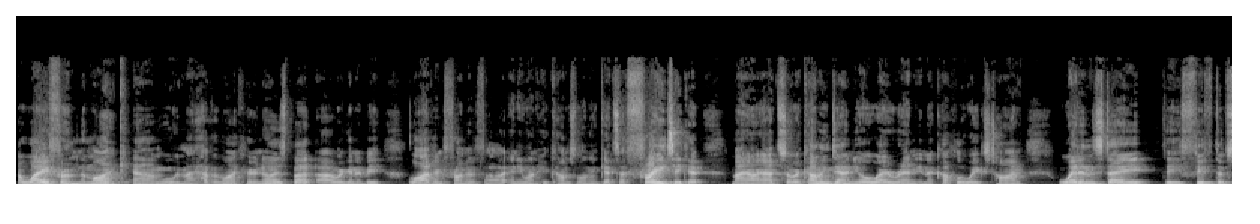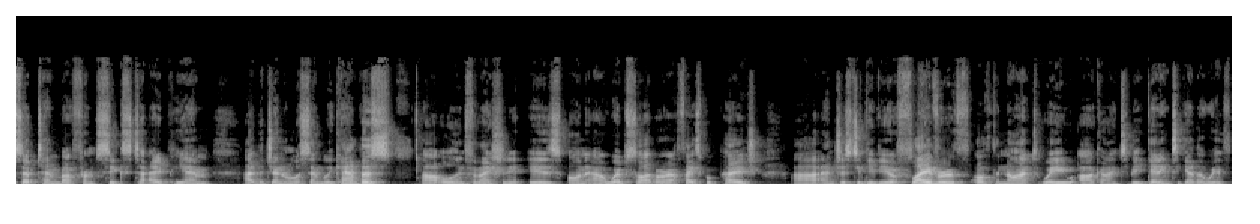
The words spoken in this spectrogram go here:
away from the mic. Um, well, we may have a mic, who knows? But uh, we're going to be live in front of uh, anyone who comes along and gets a free ticket, may I add. So we're coming down your way, Ren, in a couple of weeks' time. Wednesday, the 5th of September from 6 to 8 p.m. at the General Assembly campus. Uh, all information is on our website or our Facebook page. Uh, and just to give you a flavor of, of the night, we are going to be getting together with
